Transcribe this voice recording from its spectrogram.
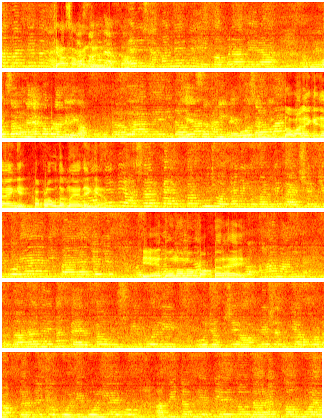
सामान के मैं क्या सामान क्या सामान चाहिए आपका मेरे सामान नहीं नहीं कपड़ा मेरा मेरा वो सब नया कपड़ा मिलेगा आपको। दवा मेरी दवा ये सब ठीक है, वो सब दवा- दवा लेके जाएँगे कपड़ा उधर नया देंगे भी असर का कुछ होता नहीं क्योंकि कैल्शियम की गोलियाँ नहीं पाया जो जो ये दोनों लोग डॉक्टर है। हाँ मालूम है दर्द है ना पैर का उसकी गोली वो जब से ऑपरेशन किया वो डॉक्टर ने जो गोली बोली है वो अभी तक लेती है तो दर्द कम हुआ है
